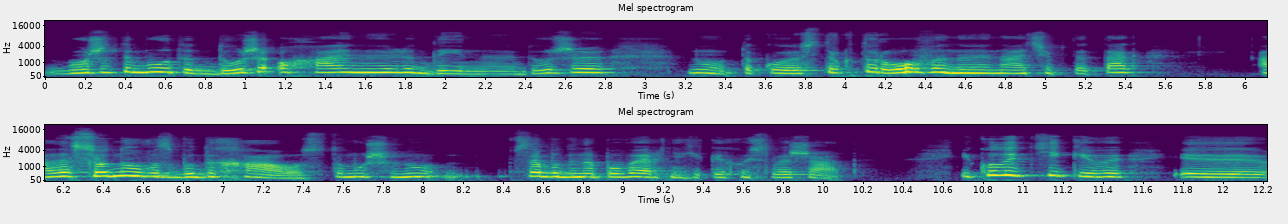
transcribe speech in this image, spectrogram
можете бути дуже охайною людиною, дуже ну, такою структурованою, начебто, так. Але все одно у вас буде хаос, тому що ну, все буде на поверхнях якихось лежати. І коли тільки ви е,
